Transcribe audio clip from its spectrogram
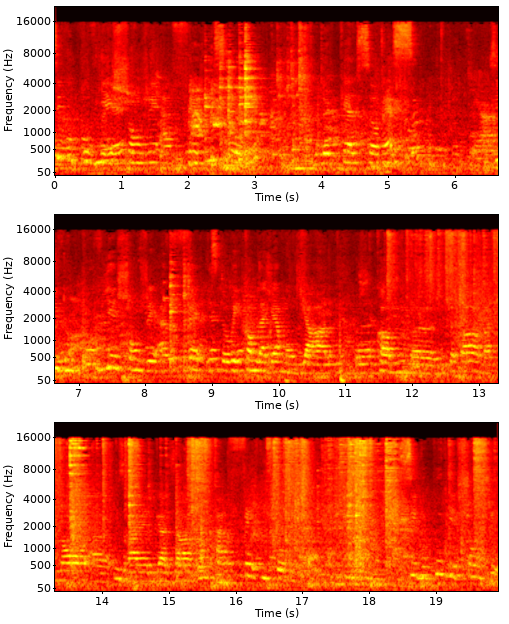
Si vous pouviez changer un fait historique, lequel serait-ce Si vous pouviez changer un fait historique comme la guerre mondiale ou comme, euh, je ne sais pas, maintenant euh, Israël, Gaza, donc un fait historique. Si vous pouviez changer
